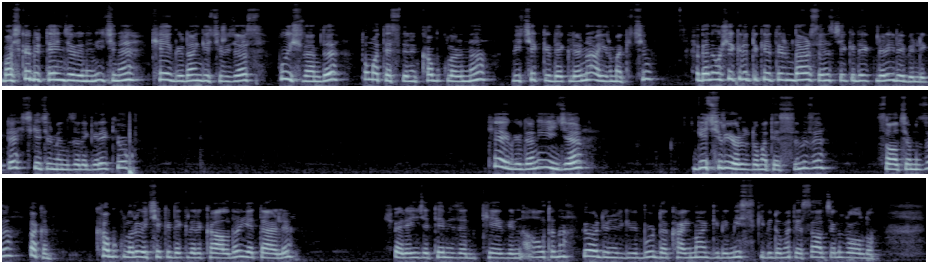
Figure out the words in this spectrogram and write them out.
Başka bir tencerenin içine kevgirden geçireceğiz. Bu işlemde domateslerin kabuklarını ve çekirdeklerini ayırmak için ben o şekilde tüketirim derseniz çekirdekleriyle birlikte hiç geçirmenize de gerek yok. Kevgirden iyice geçiriyoruz domatesimizi, salçamızı. Bakın kabukları ve çekirdekleri kaldı. Yeterli. Şöyle iyice temizledim kevgirin altını. Gördüğünüz gibi burada kaymak gibi mis gibi domates salçamız oldu.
